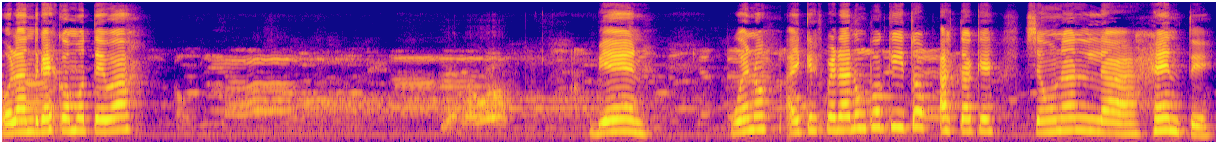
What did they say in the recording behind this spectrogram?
Hola Andrés, ¿cómo te va? Bien. Bueno, hay que esperar un poquito hasta que se unan la gente.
